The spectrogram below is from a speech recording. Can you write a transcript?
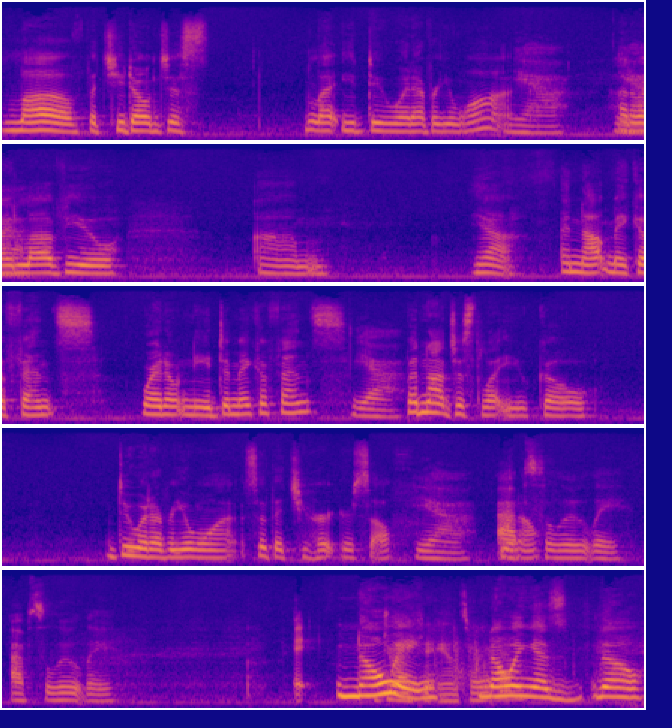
love, but you don't just let you do whatever you want. Yeah. How do I love you? Um, yeah, and not make offense where I don't need to make offense, Yeah. but not just let you go do whatever you want so that you hurt yourself. Yeah. you know? Absolutely. Absolutely. knowing, it knowing as no,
